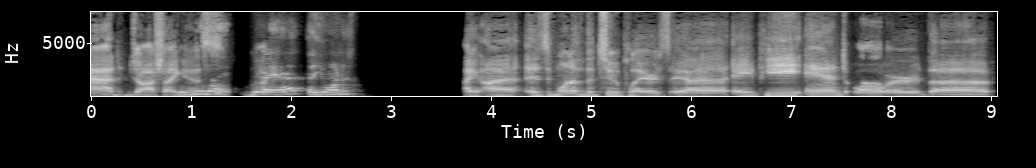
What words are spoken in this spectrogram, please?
ad, Josh. I guess. did I, I add that you wanted? I, I it's one of the two players, uh, AP and or the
